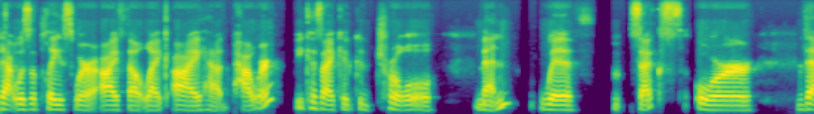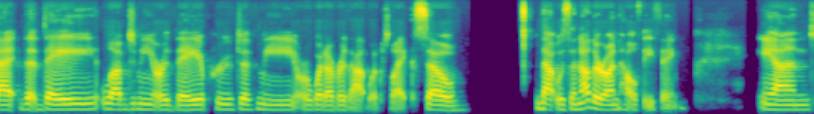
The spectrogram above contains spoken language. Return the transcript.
that was a place where I felt like I had power because I could control men with sex or that that they loved me or they approved of me or whatever that looked like. So that was another unhealthy thing. And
